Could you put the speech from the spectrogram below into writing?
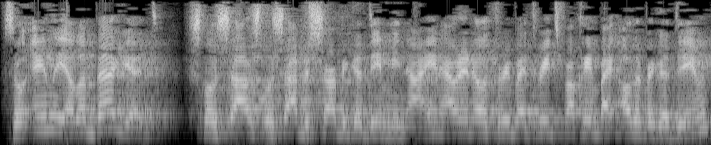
So only ala beged. Shlosha shlosha b'shar begadim minayin. How do I know three by three tefachim by other begadim?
